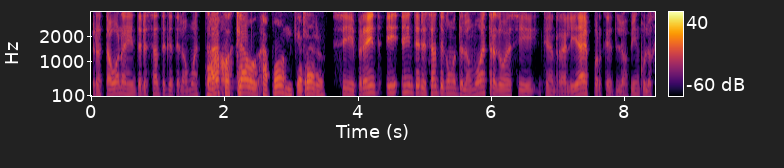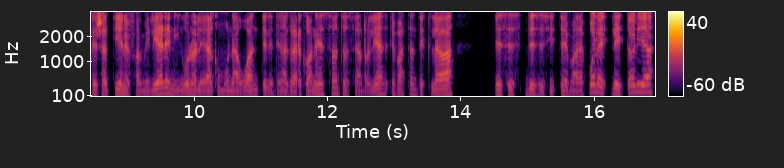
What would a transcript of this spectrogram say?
Pero está bueno, es interesante que te lo muestra. Trabajo esclavo en Japón, qué raro. Sí, pero es, int- es- es interesante cómo te lo muestra, que vos decís que en realidad es porque los vínculos que ella tiene familiares, ninguno le da como un aguante que tenga que ver con eso, entonces en realidad es bastante esclava de ese, de ese sistema. Después la, la historia,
